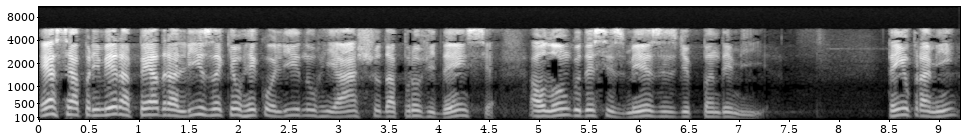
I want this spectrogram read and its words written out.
Essa é a primeira pedra lisa que eu recolhi no riacho da providência ao longo desses meses de pandemia. Tenho para mim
